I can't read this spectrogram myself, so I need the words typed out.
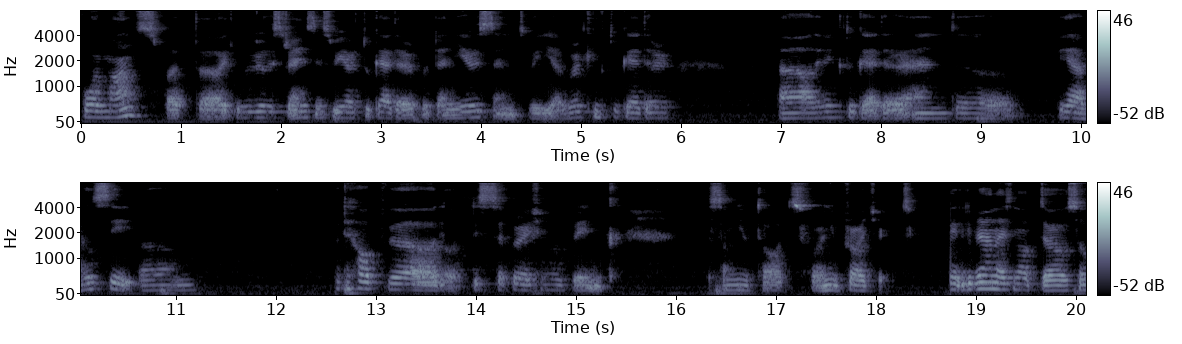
four months, but uh, it will be really strange since we are together for 10 years and we are working together uh, living together, and uh, yeah, we'll see. Um, but I hope uh, this separation will bring some new thoughts for a new project. Ljubljana is not uh, so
